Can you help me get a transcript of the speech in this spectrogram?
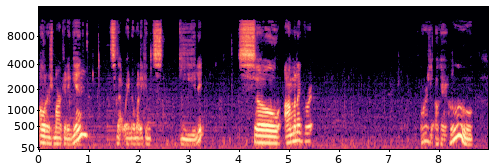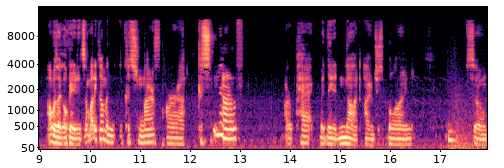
owner's market again, so that way nobody can steal it. So I'm gonna grab. Where's it? Okay, Who? I was like, okay, did somebody come and snarf our uh, snarf our pack? But they did not. I'm just blind. So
